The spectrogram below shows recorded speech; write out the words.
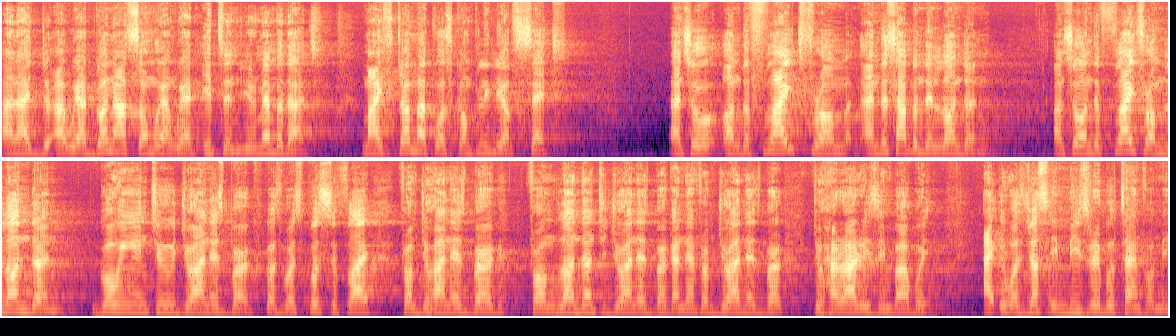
and I, uh, we had gone out somewhere and we had eaten. You remember that? My stomach was completely upset. And so on the flight from, and this happened in London, and so on the flight from London going into Johannesburg, because we're supposed to fly from Johannesburg, from London to Johannesburg, and then from Johannesburg to Harare, Zimbabwe. I, it was just a miserable time for me.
